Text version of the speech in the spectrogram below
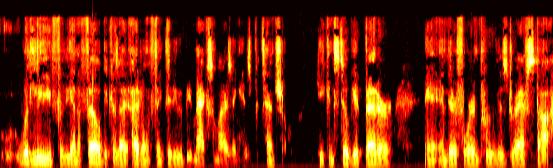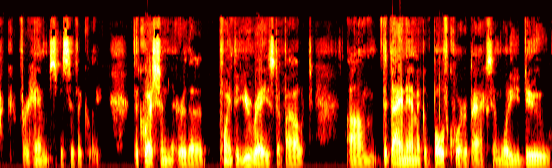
would leave for the NFL because I, I don't think that he would be maximizing his potential. He can still get better and, and therefore improve his draft stock for him specifically. The question or the point that you raised about um, the dynamic of both quarterbacks and what do you do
